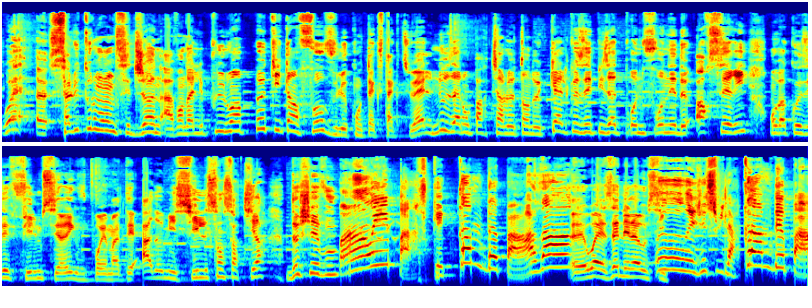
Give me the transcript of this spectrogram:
Ouais, euh, salut tout le monde, c'est John. Avant d'aller plus loin, petite info, vu le contexte actuel, nous allons partir le temps de quelques épisodes pour une fournée de hors-série. On va causer films, séries que vous pourrez mater à domicile sans sortir de chez vous. Ben oui, parce que comme de par hasard... Et ouais, Zen est là aussi. Oui, je suis là. Comme de par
